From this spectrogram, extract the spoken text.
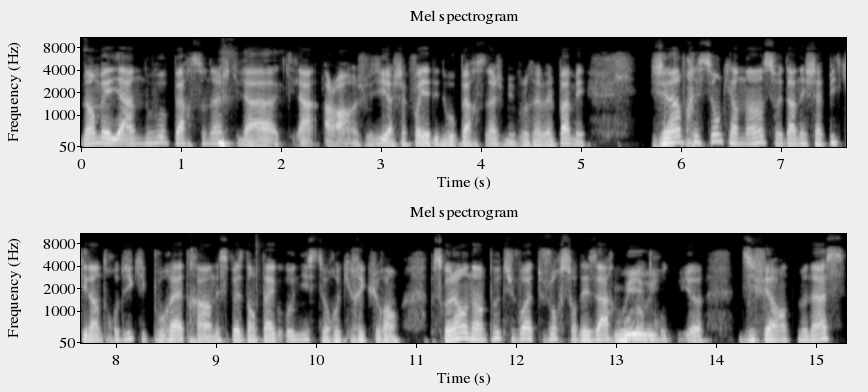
Non, mais il y a un nouveau personnage qu'il a, qu'il a. Alors, je vous dis, à chaque fois, il y a des nouveaux personnages, mais vous le révèle pas. Mais j'ai l'impression qu'il y en a un sur le dernier chapitre qu'il a introduit qui pourrait être un espèce d'antagoniste récurrent. Parce que là, on est un peu, tu vois, toujours sur des arcs où on introduit euh, différentes menaces.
